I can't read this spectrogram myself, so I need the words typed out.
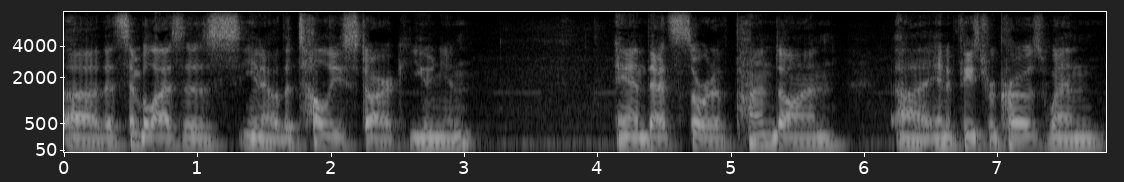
uh, that symbolizes, you know, the Tully Stark union, and that's sort of punned on uh, in A Feast for Crows when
